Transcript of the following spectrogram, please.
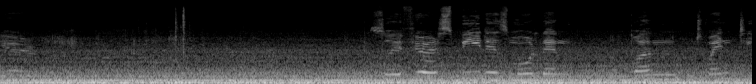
Here. so if your speed is more than 120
